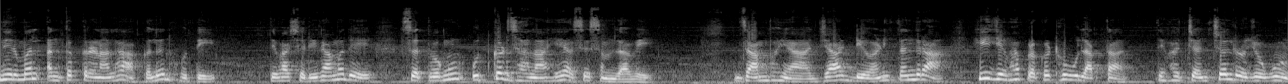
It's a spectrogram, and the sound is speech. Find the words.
निर्मल अंतःकरणाला आकलन होते. तेव्हा शरीरामध्ये सत्वगुण उत्कट झाला आहे असे समजावे. जांभया जाड्य आणि तंद्रा ही जेव्हा प्रकट होऊ लागतात तेव्हा चंचल रजोगुण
